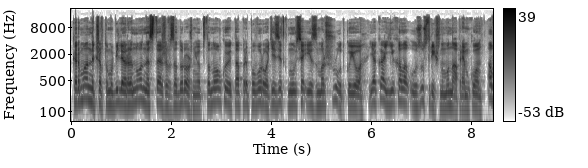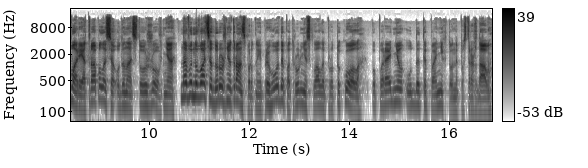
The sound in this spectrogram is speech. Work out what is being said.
Керманнич автомобіля Рено не стежив за дорожньою обстановкою та при повороті зіткнувся із маршруткою, яка їхала у зустрічному напрямку. Аварія трапилася 11 жовтня. На винуватця дорожньо-транспортної пригоди патрульні склали протокол. Попередньо у ДТП ніхто не постраждав.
